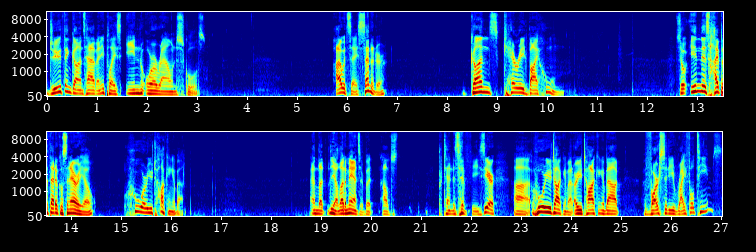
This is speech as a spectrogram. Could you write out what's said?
Do you think guns have any place in or around schools? I would say, Senator, guns carried by whom? So, in this hypothetical scenario, who are you talking about? And let you know, let him answer, but I'll just pretend as if he's here. Uh, who are you talking about? Are you talking about varsity rifle teams?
